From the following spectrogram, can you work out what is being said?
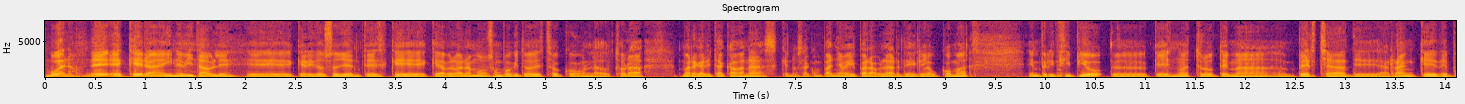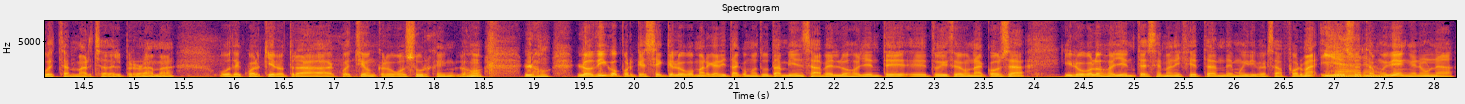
Bueno, eh, es que era inevitable, eh, queridos oyentes, que, que, habláramos un poquito de esto con la doctora Margarita Cabanás, que nos acompaña hoy para hablar de glaucoma en principio, eh, que es nuestro tema percha de arranque, de puesta en marcha del programa o de cualquier otra cuestión que luego surgen. Lo, lo, digo porque sé que luego, Margarita, como tú también sabes, los oyentes, tú dices una cosa y luego los oyentes se manifiestan de muy diversas formas y eso está muy bien en una,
